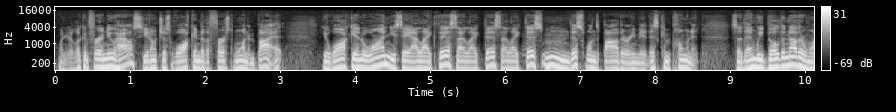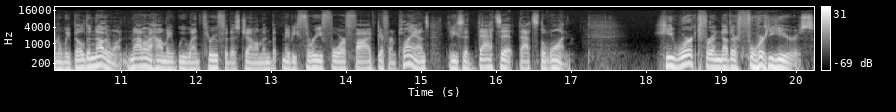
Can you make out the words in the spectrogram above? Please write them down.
when you're looking for a new house, you don't just walk into the first one and buy it. You walk into one, you say, I like this, I like this, I like this. Mm, this one's bothering me, this component. So then we build another one and we build another one. And I don't know how many we went through for this gentleman, but maybe three, four, five different plans. And he said, That's it, that's the one. He worked for another four years.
